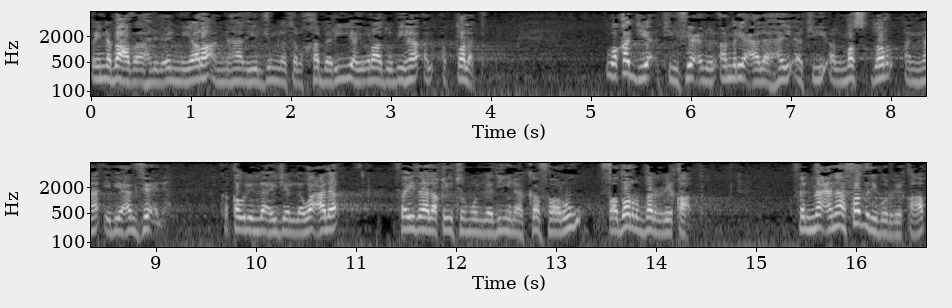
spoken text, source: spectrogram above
فإن بعض أهل العلم يرى أن هذه الجملة الخبرية يراد بها الطلب. وقد يأتي فعل الأمر على هيئة المصدر النائب عن فعله كقول الله جل وعلا فإذا لقيتم الذين كفروا فضرب الرقاب فالمعنى فاضربوا الرقاب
